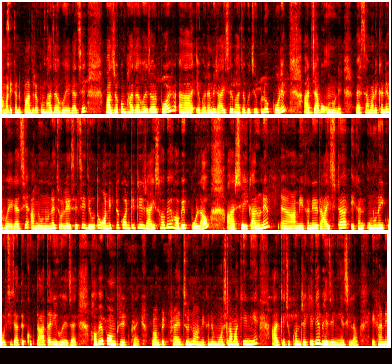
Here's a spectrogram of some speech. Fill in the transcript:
আমার এখানে পাঁচ রকম ভাজা হয়ে গেছে। পাঁচ রকম ভাজা হয়ে যাওয়ার পর এবার আমি রাইসের ভাজাভুজিগুলো করে আর যাব উনুনে। ব্যাস, আমার এখানে হয়ে গেছে। আমি উনুনে চলে এসেছি। যেহেতু অনেকটা কোয়ান্টিটির রাইস হবে হবে পোলাও। আর সেই কারণে আমি এখানে রাইসটা এখানে উনুনেই করছি যাতে খুব তাড়াতাড়ি হয়ে যায়। হবে পমফ্রেট ফ্রাই পমফ্রেট ফ্রাইয়ের জন্য আমি এখানে মশলা মাখিয়ে নিয়ে আর কিছুক্ষণ রেখে দিয়ে ভেজে নিয়েছিলাম। এখানে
